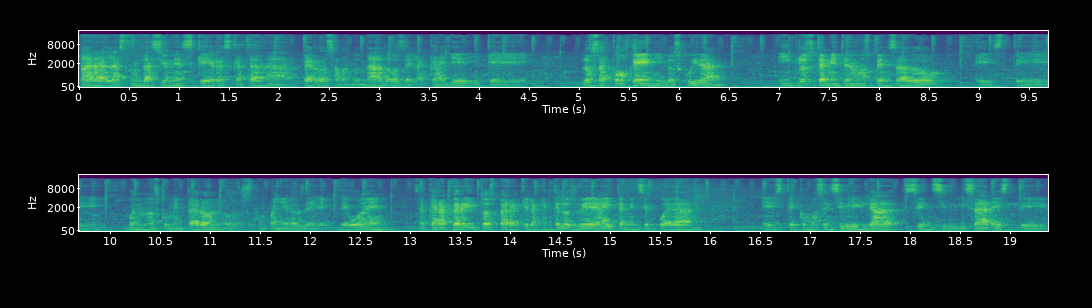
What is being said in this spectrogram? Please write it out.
para las fundaciones que rescatan a perros abandonados de la calle y que los acogen y los cuidan. Incluso también tenemos pensado, este, bueno, nos comentaron los compañeros de, de UAM, sacar a perritos para que la gente los vea y también se puedan, este, como sensibilizar, sensibilizar, este,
